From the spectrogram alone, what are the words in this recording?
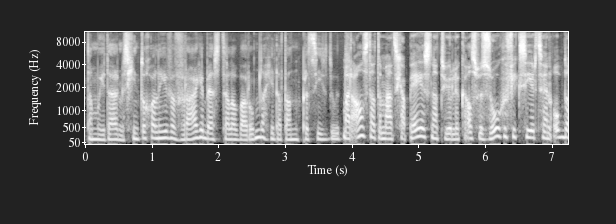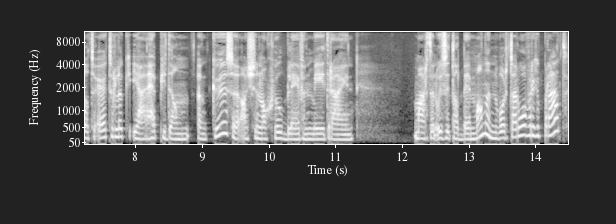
dan moet je daar misschien toch wel even vragen bij stellen waarom dat je dat dan precies doet. Maar als dat de maatschappij is natuurlijk, als we zo gefixeerd zijn op dat uiterlijk, ja, heb je dan een keuze als je nog wil blijven meedraaien? Maarten, hoe zit dat bij mannen? Wordt daarover gepraat?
